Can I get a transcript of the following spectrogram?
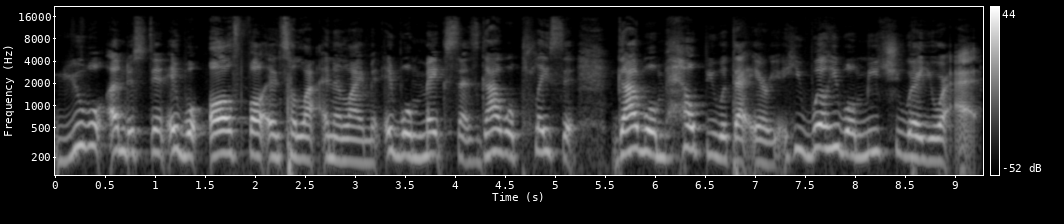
you will understand it will all fall into li- in alignment. It will make sense. God will place it. God will help you with that area. He will he will meet you where you are at.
